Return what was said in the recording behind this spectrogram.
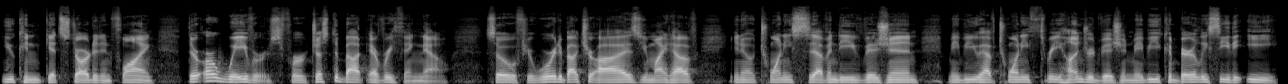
you can get started in flying. There are waivers for just about everything now. So if you're worried about your eyes, you might have, you know, 2070 vision, maybe you have 2300 vision, maybe you can barely see the E.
